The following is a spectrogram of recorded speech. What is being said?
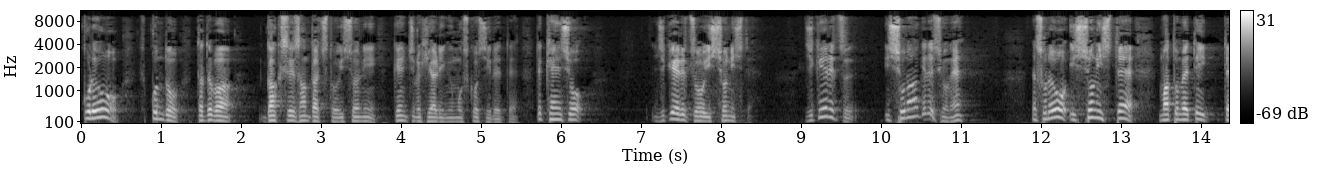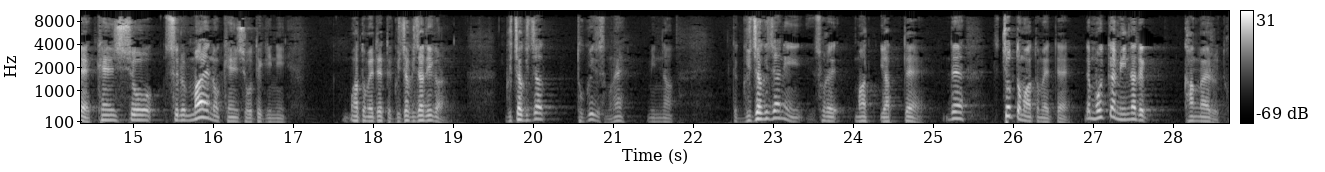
これを今度、例えば学生さんたちと一緒に現地のヒアリングも少し入れて、で、検証、時系列を一緒にして、時系列一緒なわけですよね。それを一緒にしてまとめていって検証する前の検証的にまとめてってぐちゃぐちゃでいいから。ぐちゃぐちゃ得意ですもんねみんな。でぐちゃぐちゃにそれ、ま、やって。でちょっとまとめて。でもう一回みんなで考えると。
